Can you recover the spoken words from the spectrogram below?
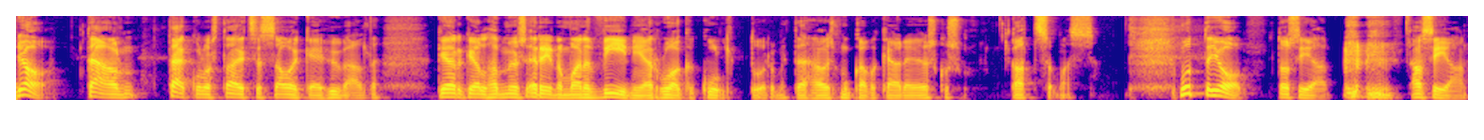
Joo, tämä on Tämä kuulostaa itse asiassa oikein hyvältä. Georgialla on myös erinomainen viini- ja ruokakulttuuri, mitä olisi mukava käydä joskus katsomassa. Mutta joo, tosiaan asiaan.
